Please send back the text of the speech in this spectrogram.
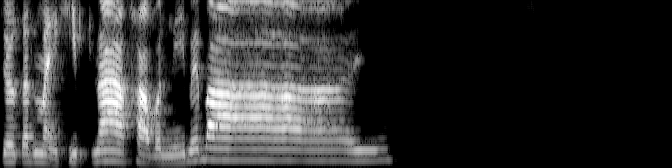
เจอกันใหม่คลิปหน้าค่ะ วันนี้บ๊ายบาย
